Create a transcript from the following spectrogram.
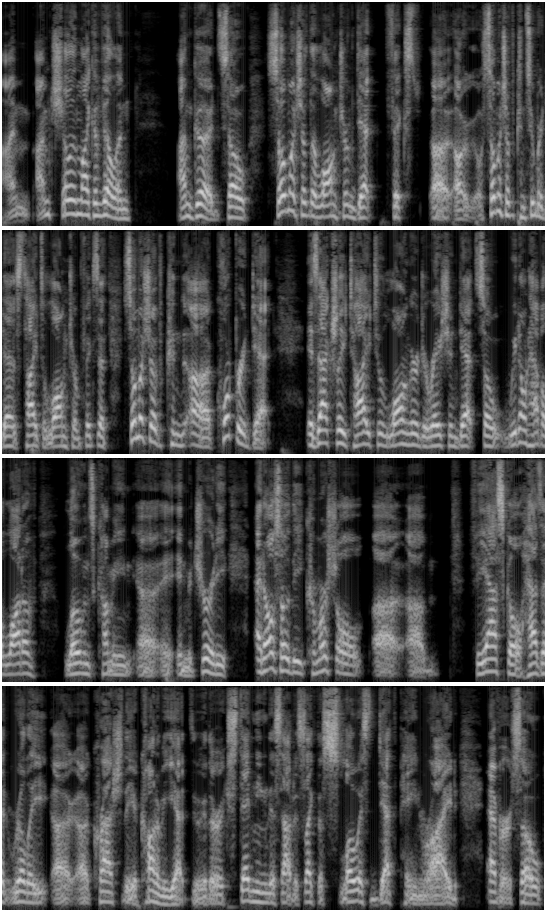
I'm, I'm chilling like a villain. I'm good. So, so much of the long term debt fixed, uh, or so much of consumer debt is tied to long term fixed debt. So much of con- uh, corporate debt is actually tied to longer duration debt. So we don't have a lot of loans coming uh, in maturity. And also the commercial uh, um, fiasco hasn't really uh, uh, crashed the economy yet. They're extending this out. It's like the slowest death pain ride ever. So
